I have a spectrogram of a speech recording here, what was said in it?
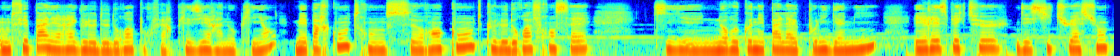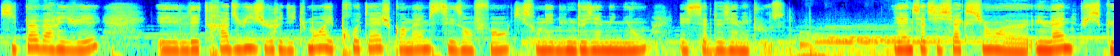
On ne fait pas les règles de droit pour faire plaisir à nos clients, mais par contre, on se rend compte que le droit français qui ne reconnaît pas la polygamie est respectueux des situations qui peuvent arriver et les traduit juridiquement et protège quand même ces enfants qui sont nés d'une deuxième union et cette deuxième épouse. Il y a une satisfaction euh, humaine puisque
